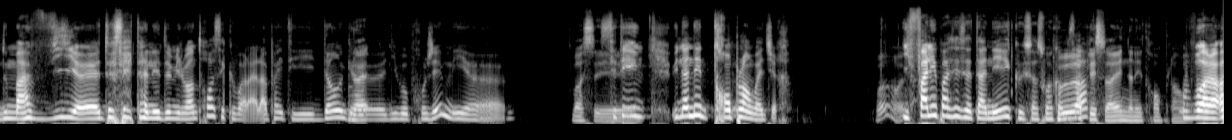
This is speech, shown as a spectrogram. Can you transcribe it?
de ma vie euh, de cette année 2023, c'est que voilà, elle a pas été dingue Ouais. niveau projet, mais Bah, c'était une, une année de tremplin, on va dire. Ouais, ouais. Il fallait passer cette année, que ça soit On comme peut ça. appeler ça une année tremplin. ouais. Voilà,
